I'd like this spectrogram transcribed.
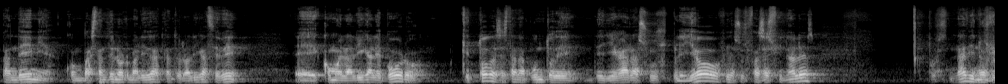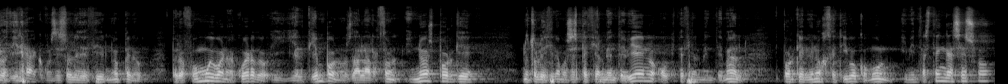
pandemia con bastante normalidad, tanto en la Liga CB eh, como en la Liga Leporo, que todas están a punto de, llegar a sus playoffs y a sus fases finales, pues nadie nos lo dirá, como se suele decir, ¿no? Pero, pero fue un muy buen acuerdo y, el tiempo nos da la razón. Y no es porque nosotros lo hiciéramos especialmente bien o especialmente mal, porque había un objetivo común. Y mientras tengas eso,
